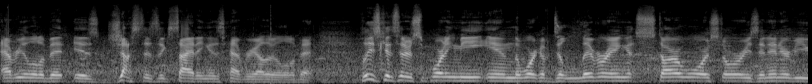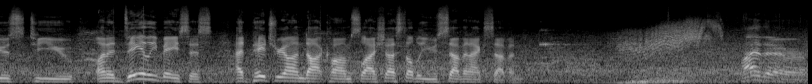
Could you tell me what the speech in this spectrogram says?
every little bit is just as exciting as every other little bit. Please consider supporting me in the work of delivering Star Wars stories and interviews to you on a daily basis at patreon.com slash SW7x7. Hi there.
